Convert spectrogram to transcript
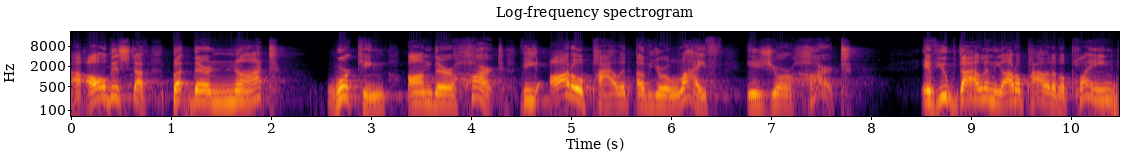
uh, all this stuff. But they're not working on their heart. The autopilot of your life is your heart. If you dial in the autopilot of a plane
